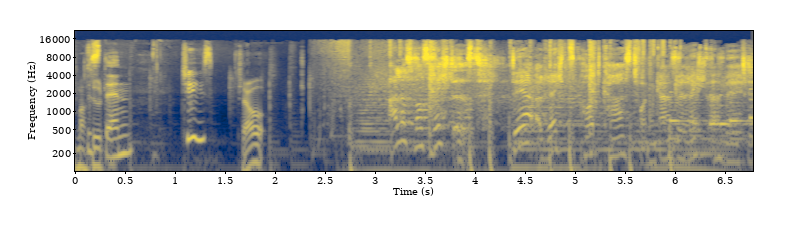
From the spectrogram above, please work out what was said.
Macht's Bis gut. denn. Tschüss. Ciao. Alles, was Recht ist. Der Rechtspodcast von ganze Rechtsanwälte.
